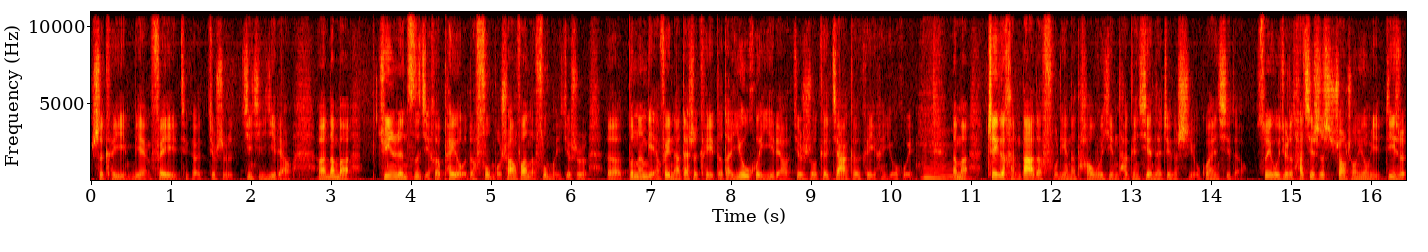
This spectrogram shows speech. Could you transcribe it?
是可以免费这个就是进行医疗啊。那么军人自己和配偶的父母双方的父母，也就是呃不能免费呢，但是可以得到优惠医疗，就是说个价格可以很优惠。嗯。那么这个很大的福利呢，毫无疑问它跟现在这个是有关系的。所以我觉得它其实是双重用意，第一是。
